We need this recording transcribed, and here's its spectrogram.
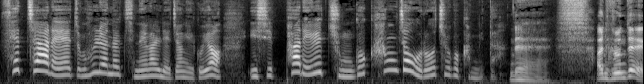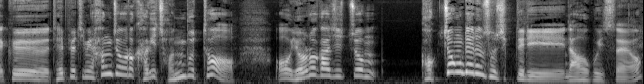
세 차례 좀 훈련을 진행할 예정이고요. 28일 중국 항저우로 출국합니다. 네. 아니 그런데 그 대표팀이 항저우로 가기 전부터 어 여러 가지 좀 걱정되는 소식들이 나오고 있어요.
